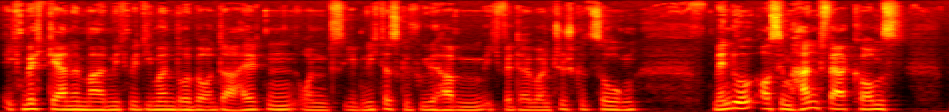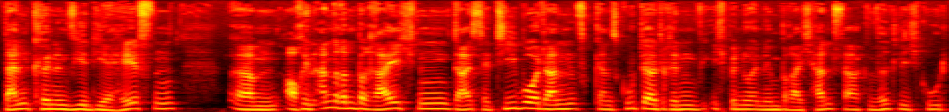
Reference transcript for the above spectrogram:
Ich möchte gerne mal mich mit jemandem darüber unterhalten und eben nicht das Gefühl haben, ich werde da über den Tisch gezogen. Wenn du aus dem Handwerk kommst, dann können wir dir helfen. Ähm, auch in anderen Bereichen, da ist der Tibor dann ganz gut da drin. Ich bin nur in dem Bereich Handwerk wirklich gut.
